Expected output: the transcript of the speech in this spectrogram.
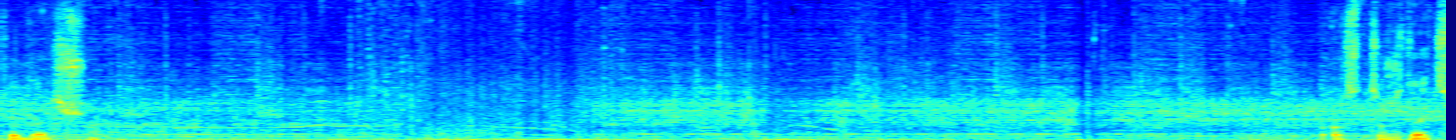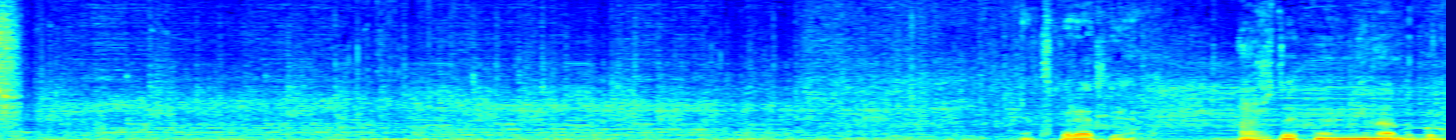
Что дальше? Просто ждать. Нет, вряд ли. ждать, наверное, не надо было.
